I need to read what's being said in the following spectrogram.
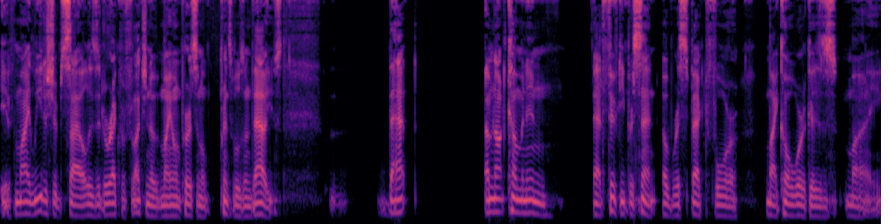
if my leadership style is a direct reflection of my own personal principles and values, that I'm not coming in at 50% of respect for my coworkers, my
